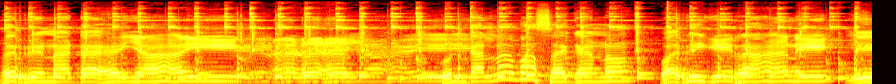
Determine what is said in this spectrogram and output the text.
பெருநடையாய். பெருநடையாய். குண்டல வாசகனும் வருகிறானே ஏ.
